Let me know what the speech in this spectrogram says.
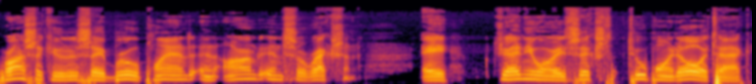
Prosecutors say Bru planned an armed insurrection, a January 6, 2.0 attack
